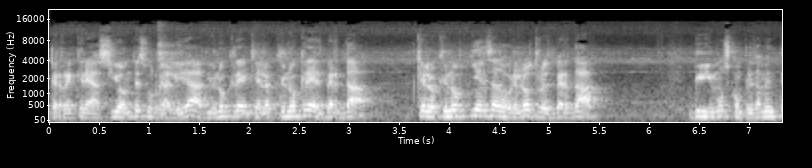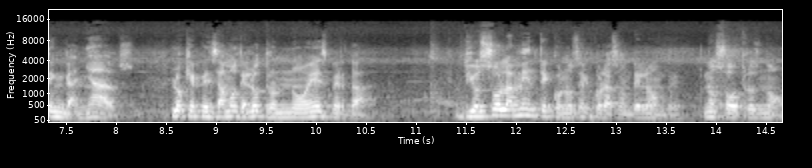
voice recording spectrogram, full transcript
recreación de su realidad. Y uno cree que lo que uno cree es verdad. Que lo que uno piensa sobre el otro es verdad. Vivimos completamente engañados. Lo que pensamos del otro no es verdad. Dios solamente conoce el corazón del hombre, nosotros no.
